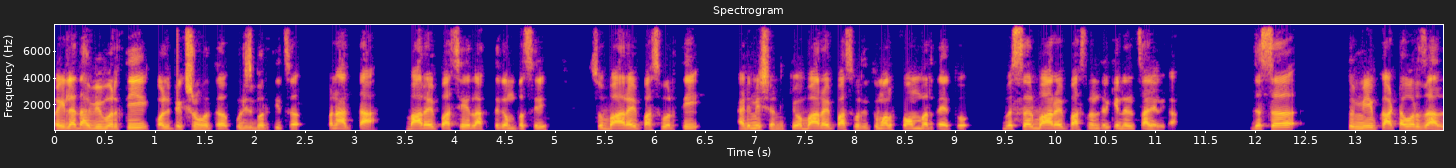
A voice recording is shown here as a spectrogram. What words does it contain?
पहिल्या दहावीवरती क्वालिफिकेशन होतं पोलीस भरतीचं. पण आता बारावी पास हे लागतं कंपल्सरी सो बारावी पास वरती ऍडमिशन किंवा बारावी पास वरती तुम्हाला फॉर्म भरता येतो. बस सर बारावी पास नंतर केलं तर चालेल का? जसं तुम्ही काटावर जाल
